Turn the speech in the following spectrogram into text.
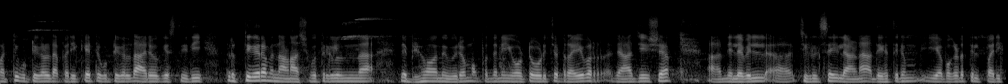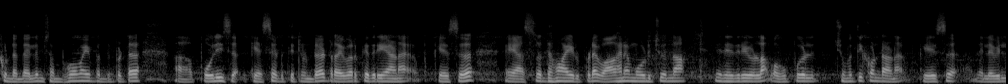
മറ്റു കുട്ടികളുടെ പരിക്കേറ്റ കുട്ടികളുടെ ആരോഗ്യസ്ഥിതി തൃപ്തികരമെന്നാണ് ആശുപത്രികളിൽ നിന്ന് ലഭ്യമാകുന്ന വിവരം. ഒപ്പം തന്നെ ഈ ഓട്ടോ ഓടിച്ച ഡ്രൈവർ രാജേഷ് നിലവിൽ ചികിത്സയിലാണ്. അദ്ദേഹത്തിനും ഈ അപകടത്തിൽ പരിക്കുണ്ട്. എന്തായാലും സംഭവവുമായി ബന്ധപ്പെട്ട് പോലീസ് കേസെടുത്തിട്ടുണ്ട്. ഡ്രൈവർക്കെതിരെയാണ് കേസ്. അശ്രദ്ധമായി ഉൾപ്പെടെ വാഹനം ഓടിച്ചു എന്നതിനെതിരെയുള്ള വകുപ്പുകൾ ചുമത്തിക്കൊണ്ടാണ് കേസ് നിലവിൽ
